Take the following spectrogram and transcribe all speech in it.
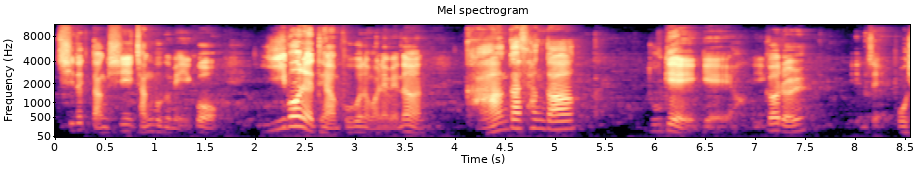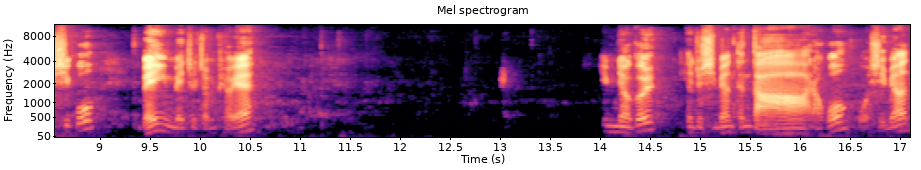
취득 당시 장부 금액이고 2번에 대한 부분은 뭐냐면은 가한가상각 누계액이에요. 이거를 이제 보시고 메인 매출 전표에 입력을 해주시면 된다라고 보시면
